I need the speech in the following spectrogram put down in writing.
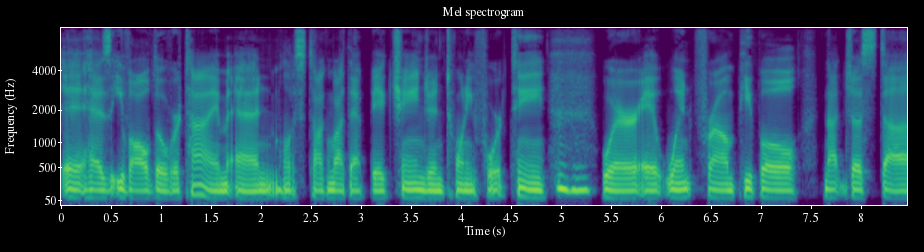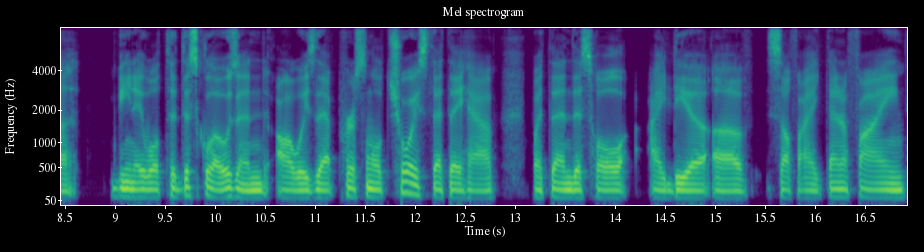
it has evolved over time. And Melissa talking about that big change in 2014, mm-hmm. where it went from people not just uh, being able to disclose and always that personal choice that they have, but then this whole idea of self-identifying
